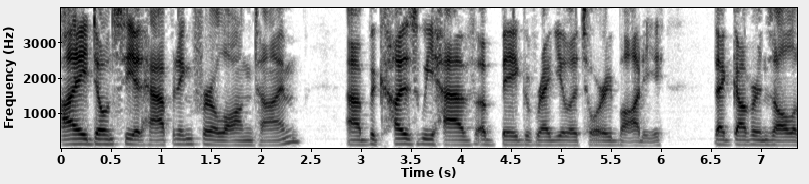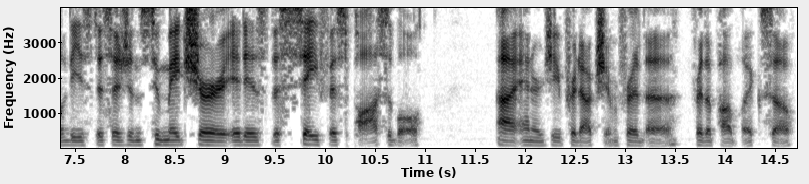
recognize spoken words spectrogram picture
I don't see it happening for a long time uh, because we have a big regulatory body that governs all of these decisions to make sure it is the safest possible uh, energy production for the for the public so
